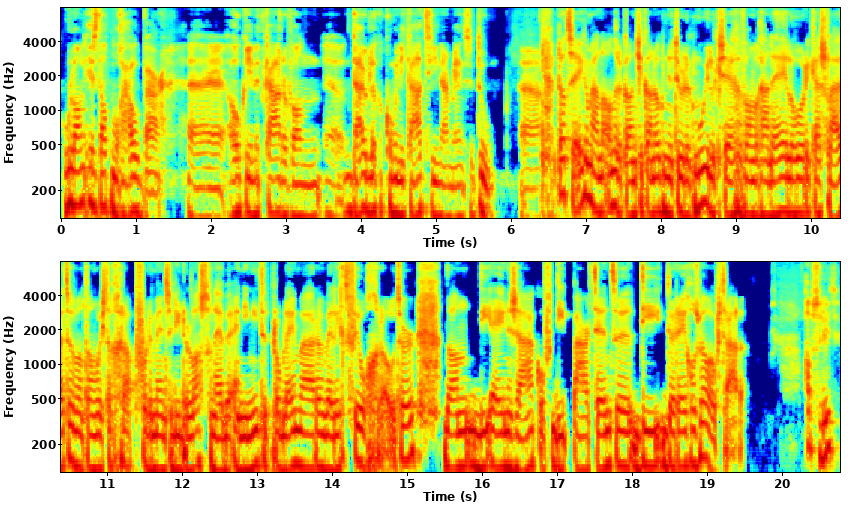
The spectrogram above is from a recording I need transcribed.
hoe lang is dat nog houdbaar? Uh, ook in het kader van uh, duidelijke communicatie naar mensen toe. Uh, dat zeker, maar aan de andere kant, je kan ook natuurlijk moeilijk zeggen van we gaan de hele horeca sluiten, want dan wordt de grap voor de mensen die er last van hebben en die niet het probleem waren, wellicht veel groter dan die ene zaak of die paar tenten die de regels wel overtraden. Absoluut.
